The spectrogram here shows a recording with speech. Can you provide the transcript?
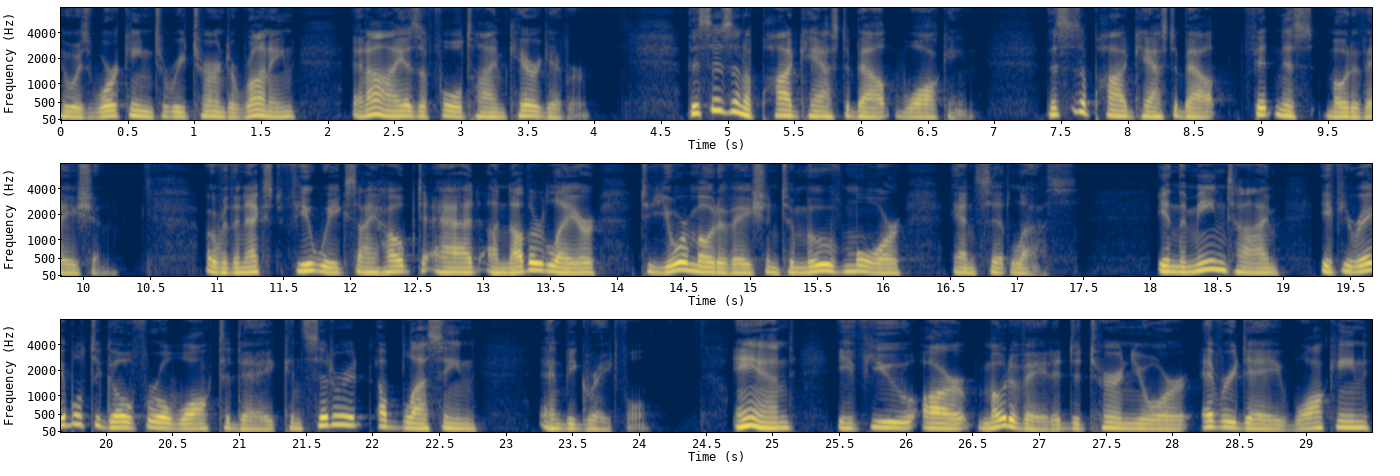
who is working to return to running, and I as a full time caregiver. This isn't a podcast about walking. This is a podcast about fitness motivation. Over the next few weeks, I hope to add another layer to your motivation to move more and sit less. In the meantime, if you're able to go for a walk today, consider it a blessing and be grateful. And if you are motivated to turn your everyday walking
